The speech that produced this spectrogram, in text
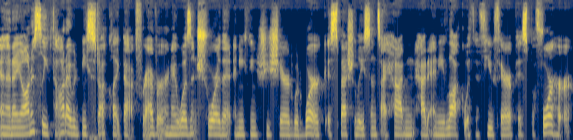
And I honestly thought I would be stuck like that forever. And I wasn't sure that anything she shared would work, especially since I hadn't had any luck with a few therapists before her.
